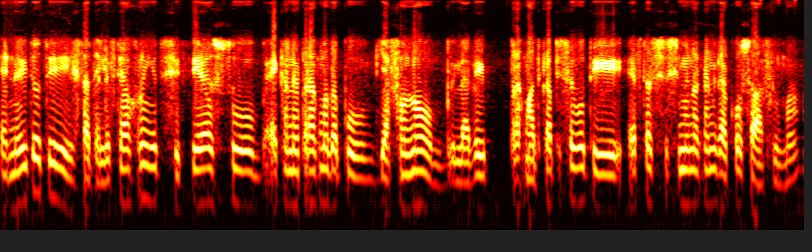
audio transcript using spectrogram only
εννοείται ότι στα τελευταία χρόνια της ηθείας του έκανε πράγματα που διαφωνώ. Δηλαδή πραγματικά πιστεύω ότι έφτασε σε σημείο να κάνει κακό στο άθλημα.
